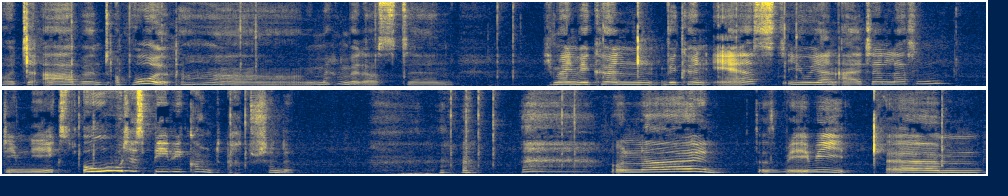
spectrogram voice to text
Heute Abend. Obwohl, ah, wie machen wir das denn? Ich meine, wir können, wir können erst Julian altern lassen. Demnächst. Oh, das Baby kommt. Ach du Schande. oh nein, das Baby. Ähm,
